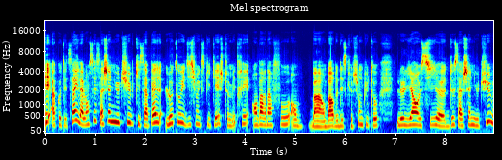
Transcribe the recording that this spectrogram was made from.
Et à côté de ça, il a lancé sa chaîne YouTube qui s'appelle l'auto-édition expliquée. Je te mettrai en barre d'infos, en, bah, barre de description plutôt, le lien aussi euh, de sa chaîne YouTube.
